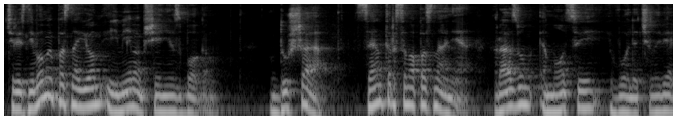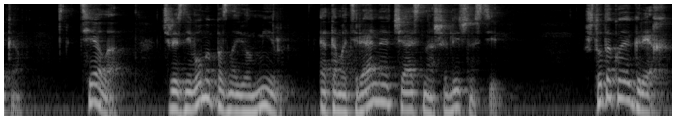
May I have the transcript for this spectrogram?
Через него мы познаем и имеем общение с Богом. Душа – центр самопознания, разум, эмоции и воля человека. Тело. Через него мы познаем мир. Это материальная часть нашей личности. Что такое грех?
